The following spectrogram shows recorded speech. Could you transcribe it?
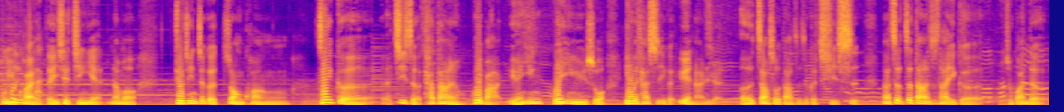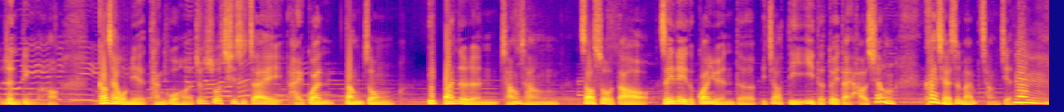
不愉快的一些经验，那么。究竟这个状况，这个记者他当然会把原因归因于说，因为他是一个越南人而遭受到的这个歧视。那这这当然是他一个主观的认定嘛，哈。刚才我们也谈过哈，就是说，其实，在海关当中，一般的人常常遭受到这一类的官员的比较敌意的对待，好像看起来是蛮不常见的。嗯，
